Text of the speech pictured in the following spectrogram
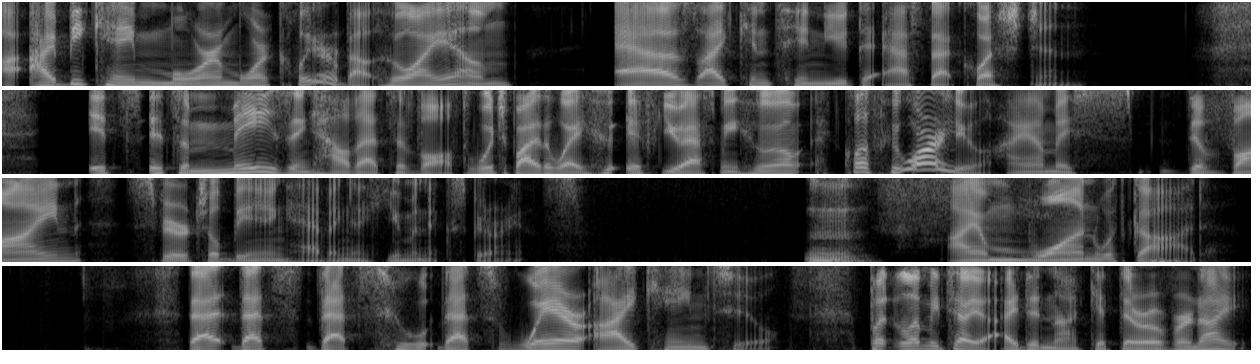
I became more and more clear about who I am as I continued to ask that question it's it's amazing how that's evolved. Which, by the way, if you ask me who Cliff, who are you? I am a divine spiritual being having a human experience. Mm. I am one with God. That that's that's who that's where I came to. But let me tell you, I did not get there overnight.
